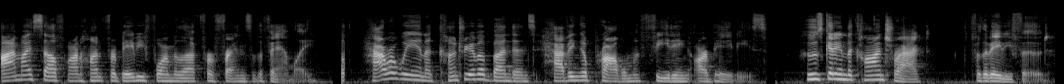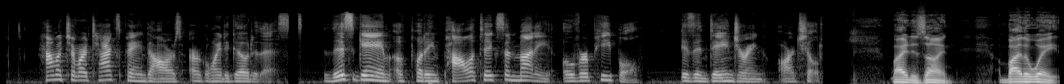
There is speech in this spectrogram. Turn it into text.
I myself are on hunt for baby formula for friends of the family. How are we in a country of abundance having a problem feeding our babies? Who's getting the contract for the baby food? How much of our tax-paying dollars are going to go to this? This game of putting politics and money over people is endangering our children. By design. By the way,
